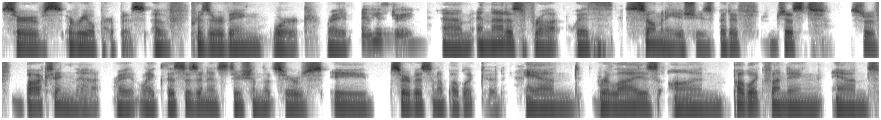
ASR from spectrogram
serves a real purpose of preserving work, right? And history. Um, and that is fraught with so many issues. But if just sort of boxing that, right? Like this is an institution that serves a service and a public good and relies on public funding and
